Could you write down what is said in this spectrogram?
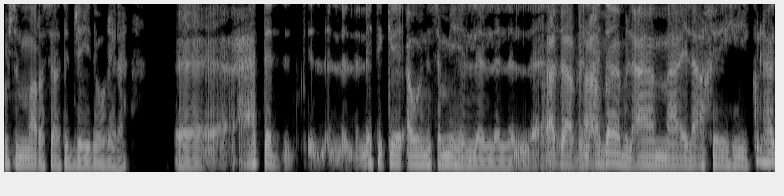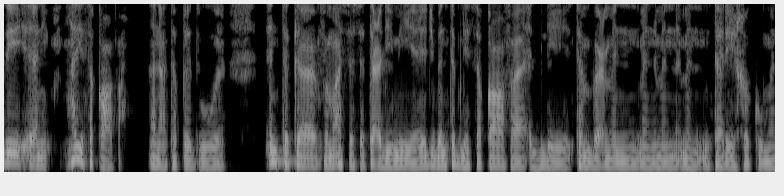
وش الممارسات الجيدة وغيرها. حتى الاتيكيت أو نسميه الآداب العامة. الآداب العامة إلى آخره. كل هذه يعني هذه ثقافة أنا أعتقد وأنت كمؤسسه تعليمية يجب أن تبني الثقافة اللي تنبع من من من من تاريخك ومن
